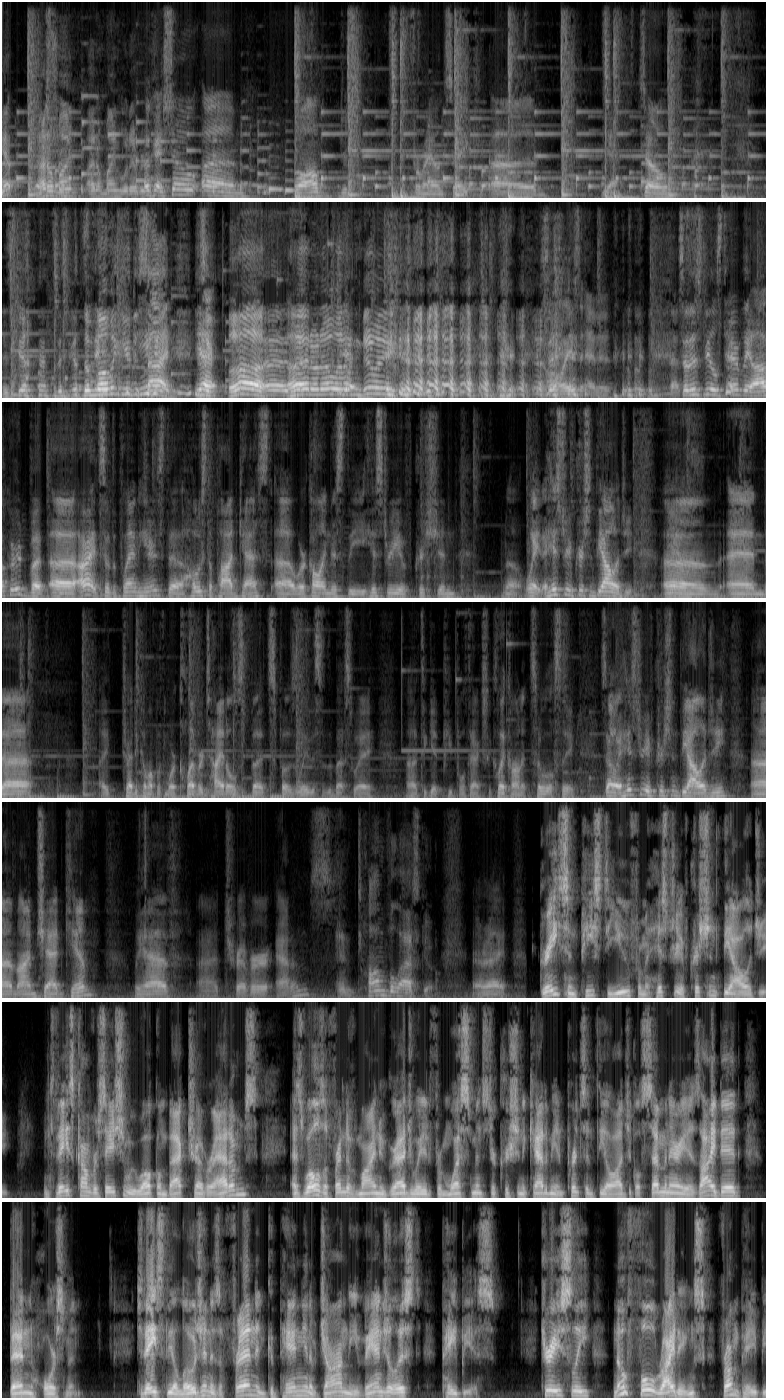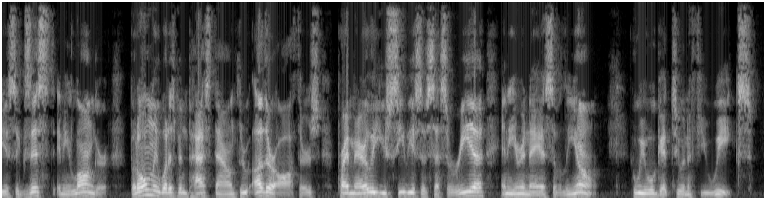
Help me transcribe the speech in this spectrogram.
Yep. I don't mind. I don't mind whatever. Okay, so um, well, I'll just for my own sake, um, yeah. So this feels this feels The moment you decide, yeah. like, "Ah, I don't know what yeah. I'm doing. Always edit. So this feels terribly awkward, but uh, all right. So the plan here is to host a podcast. Uh, we're calling this the history of Christian. No, wait, a history of Christian theology. Um, and uh, I tried to come up with more clever titles, but supposedly this is the best way uh, to get people to actually click on it. So we'll see. So a history of Christian theology. Um, I'm Chad Kim. We have uh, Trevor Adams. and Tom Velasco. all right. Grace and peace to you from a history of Christian theology. In today's conversation, we welcome back Trevor Adams, as well as a friend of mine who graduated from Westminster Christian Academy and Princeton Theological Seminary as I did, Ben Horseman. Today's theologian is a friend and companion of John the Evangelist, Papias. Curiously, no full writings from Papias exist any longer, but only what has been passed down through other authors, primarily Eusebius of Caesarea and Irenaeus of Lyon, who we will get to in a few weeks.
